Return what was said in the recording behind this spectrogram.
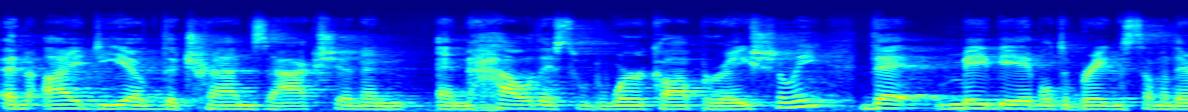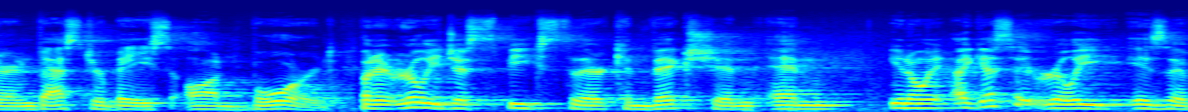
an idea of the transaction and, and how this would work operationally that may be able to bring some of their investor base on board. But it really just speaks to their conviction. And, you know, I guess it really is a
